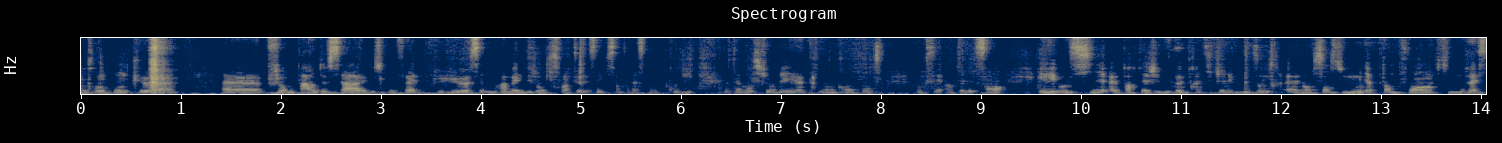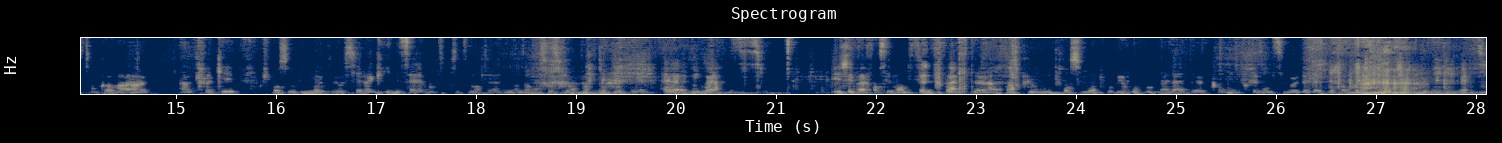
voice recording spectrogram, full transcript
On se rend compte que euh, plus on parle de ça et de ce qu'on fait, plus ça nous ramène des gens qui sont intéressés, qui s'intéressent à notre produit, notamment sur des clients de grands comptes. Donc c'est intéressant. Et aussi partager vos bonnes pratiques avec les autres, dans le sens où nous, il y a plein de points qui nous restent encore à à craquer. Je pense au remote, mais aussi à la grille des salaires. Donc, c'est pour ça que ça m'intéresse euh, donc, voilà. Et j'ai pas forcément de fun fact, euh, à part qu'on nous prend souvent pour des robots malades quand on présente ces modèles à des gens. Merci.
